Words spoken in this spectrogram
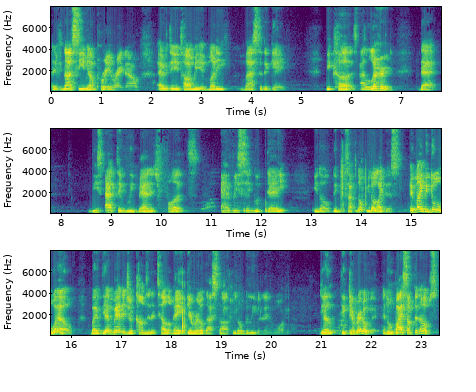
And if you're not seeing me, I'm praying right now. Everything you taught me in money, master the game. Because I learned that these actively managed funds every single day, you know, they like, nope, you don't like this. It might be doing well, but if their manager comes in and tell them, hey, get rid of that stock, we don't believe in it anymore. They'll they get rid of it and they'll buy something else.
